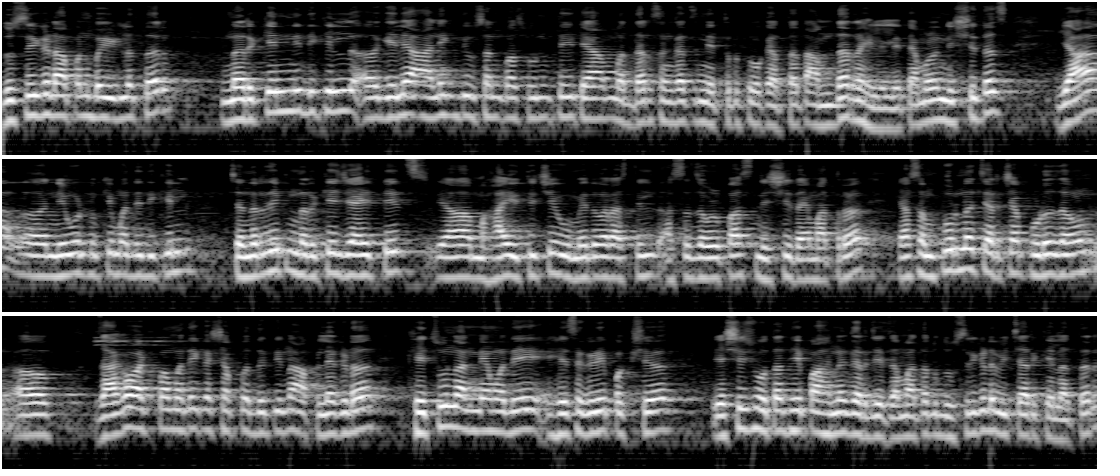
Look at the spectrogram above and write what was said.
दुसरीकडे आपण बघितलं तर नरकेंनी देखील गेल्या अनेक दिवसांपासून ते त्या मतदारसंघाचं नेतृत्व करतात आमदार राहिलेले. त्यामुळे निश्चितच या निवडणुकीमध्ये देखील चंद्रदीप नरके जे आहेत तेच या महायुतीचे उमेदवार असतील असं जवळपास निश्चित आहे. मात्र या संपूर्ण चर्चा पुढं जाऊन जागा वाटपामध्ये कशा पद्धतीनं आपल्याकडं खेचून आणण्यामध्ये हे सगळे पक्ष यशस्वी होतात हे पाहणं गरजेचं आहे. मात्र दुसरीकडे विचार केला तर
